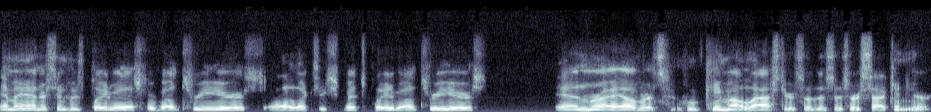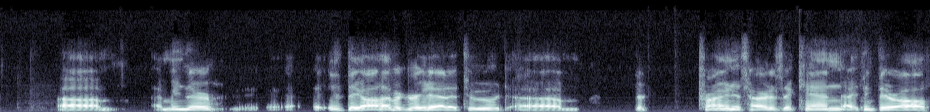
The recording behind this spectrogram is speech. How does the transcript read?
Emma Anderson, who's played with us for about three years. Uh, Lexi Schmitz played about three years, and Mariah Alvarez, who came out last year. So this is her second year. Um, I mean, they're they all have a great attitude. Um, they're trying as hard as they can. I think they're all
